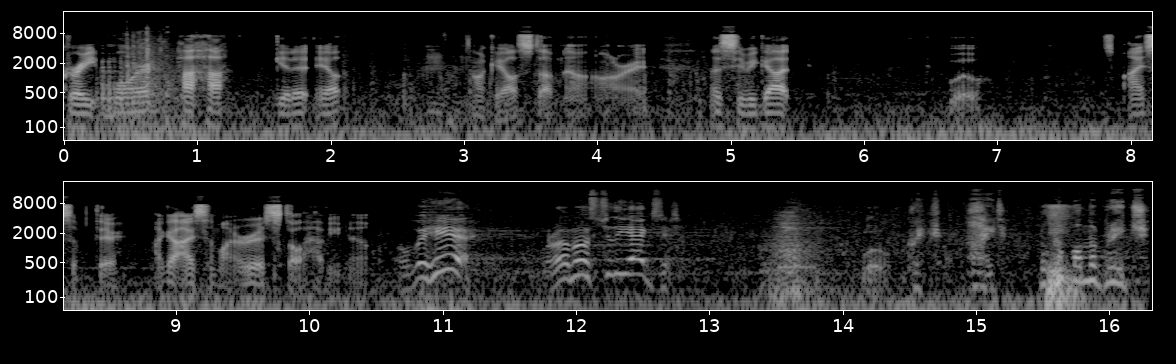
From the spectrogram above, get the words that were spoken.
Great more. Haha. Get it? Yep. Mhm. Okay, I'll stop now. Alright. Let's see, we got... Whoa. Some ice up there. I got ice on my wrist, I'll have you know. Over here! We're almost to the exit. Whoa. Quick, hide. Look up on the bridge.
